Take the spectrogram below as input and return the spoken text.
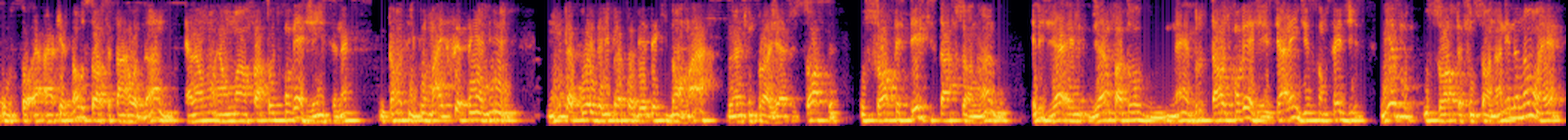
o, a questão do software estar tá rodando ela é, um, é fator de convergência, né? Então, assim, por mais que você tenha ali muita coisa ali para poder ter que domar durante um projeto de software, o software ter que estar funcionando, ele gera, ele gera um fator né, brutal de convergência. E, além disso, como você disse, mesmo o software funcionando, ainda não é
